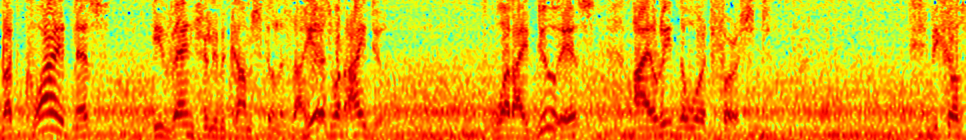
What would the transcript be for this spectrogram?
But quietness eventually becomes stillness. Now here's what I do. What I do is I read the word first. Because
